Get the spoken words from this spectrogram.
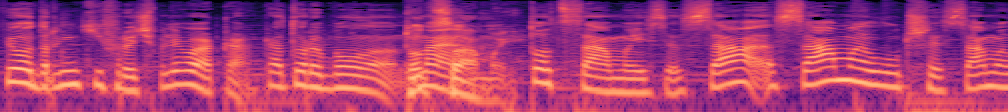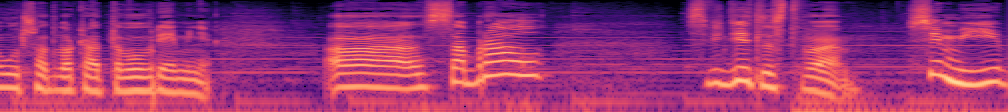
Федор Никифорович Плевака, который был... Тот самый. Тот самый, са- самый лучший, самый лучший адвокат того времени. а, собрал свидетельство семьи,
